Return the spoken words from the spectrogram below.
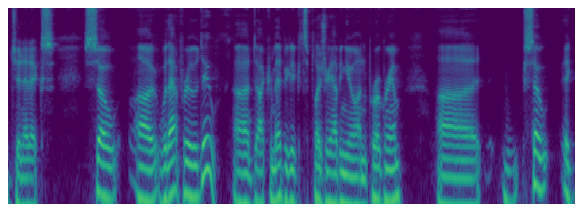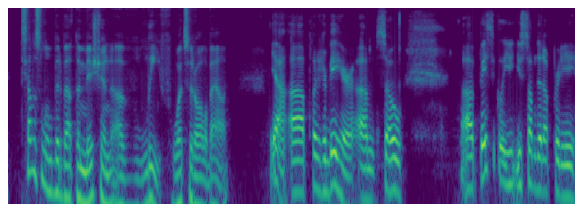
genetics so, uh, without further ado, uh, Dr. Medvedik, it's a pleasure having you on the program. Uh, so, uh, tell us a little bit about the mission of LEAF. What's it all about? Yeah, uh, pleasure to be here. Um, so, uh, basically, you, you, summed it up pretty,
